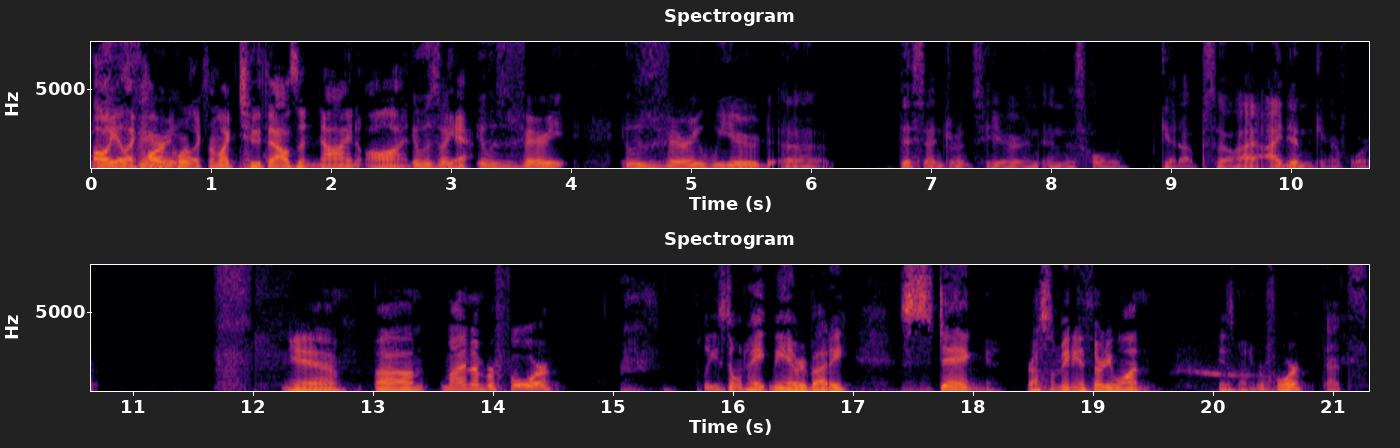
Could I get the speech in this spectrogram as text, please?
Oh yeah, like very- hardcore, like from like 2009 on. It was like yeah. it was very it was very weird uh this entrance here and, and this whole get up. So I, I didn't care for it. Yeah. Um, my number four. Please don't hate me, everybody. Sting, WrestleMania 31 is my number four. That's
